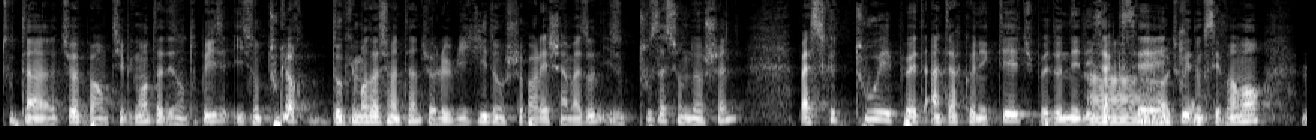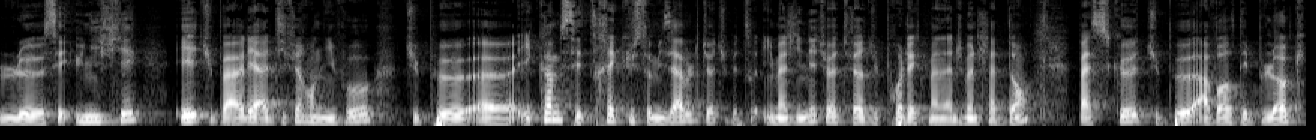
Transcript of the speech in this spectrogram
tout un, tu vois, par exemple, typiquement, tu as des entreprises, ils ont toute leur documentation interne, tu vois, le wiki dont je te parlais chez Amazon, ils ont tout ça sur Notion, parce que tout est, peut être interconnecté, tu peux donner des ah, accès et tout, et donc c'est vraiment, le, c'est unifié, et tu peux aller à différents niveaux, tu peux, euh, et comme c'est très customisable, tu vois, tu peux imaginer, tu vas te faire du project management là-dedans, parce que tu peux avoir des blocs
